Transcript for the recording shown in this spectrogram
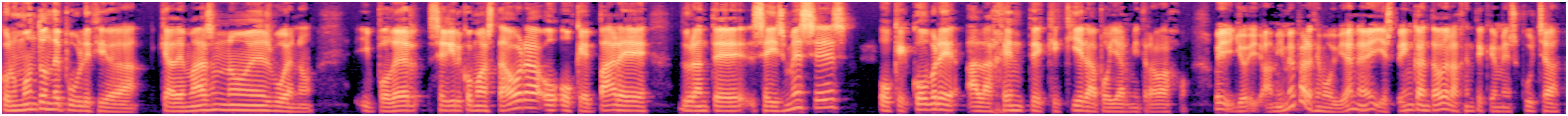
con un montón de publicidad que además no es bueno y poder seguir como hasta ahora o, o que pare durante seis meses o que cobre a la gente que quiera apoyar mi trabajo. Oye, yo, a mí me parece muy bien, ¿eh? Y estoy encantado de la gente que me escucha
